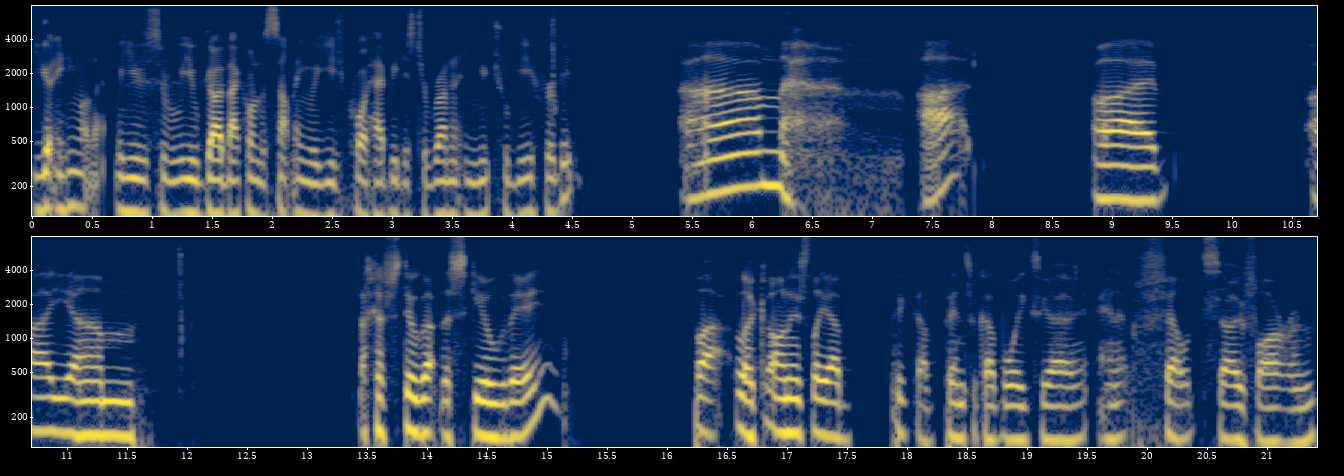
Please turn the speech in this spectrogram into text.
You got anything like that? Where you sort of, you go back onto something where you're quite happy just to run it in neutral gear for a bit? Um, art. I, I um, like I've still got the skill there, but like honestly, I picked up a pencil a couple weeks ago and it felt so foreign,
